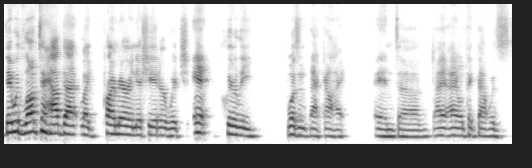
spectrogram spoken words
they would love to have that like primary initiator, which Ant clearly wasn't that guy, and uh, I, I don't think that was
